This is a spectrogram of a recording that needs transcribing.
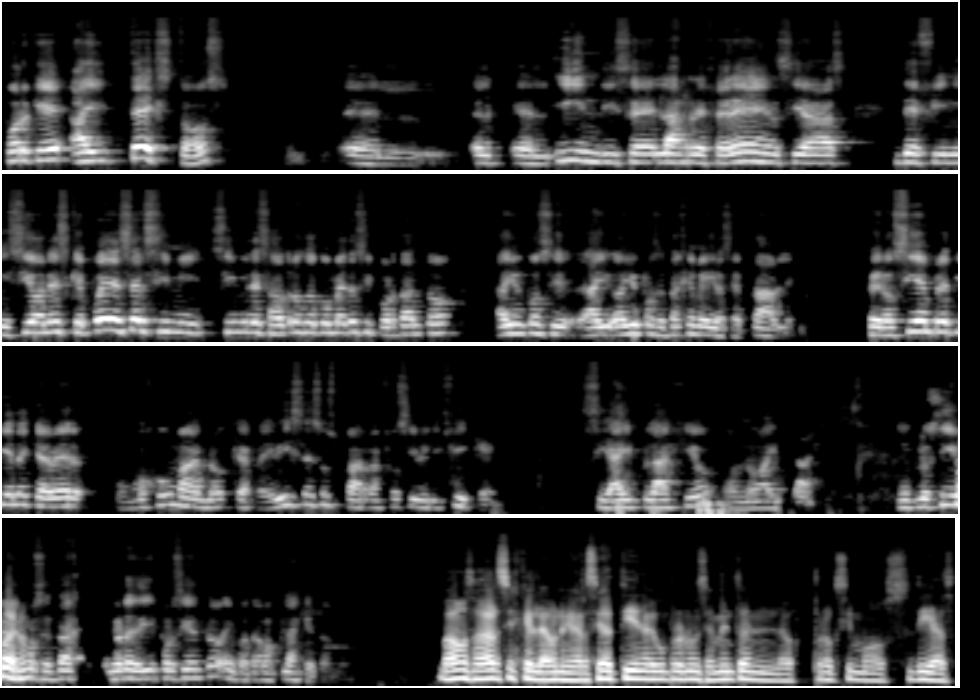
porque hay textos, el, el- el índice, las referencias, definiciones que pueden ser simi- similares a otros documentos y por tanto hay un, hay, hay un porcentaje medio aceptable. Pero siempre tiene que haber un ojo humano que revise esos párrafos y verifique si hay plagio o no hay plagio. Inclusive Bueno. en porcentajes menores de 10% encontramos plagio también. Vamos a ver si es que la universidad tiene algún pronunciamiento en los próximos días.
